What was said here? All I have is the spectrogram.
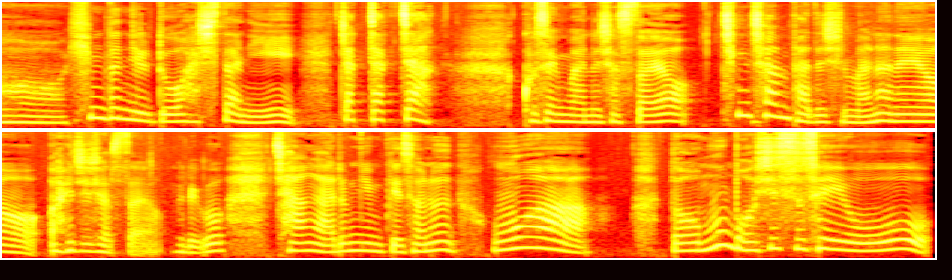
어, 힘든 일도 하시다니 짝짝짝 고생 많으셨어요. 칭찬 받으실 만하네요. 해주셨어요. 그리고 장아름님께서는 우와 너무 멋있으세요.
